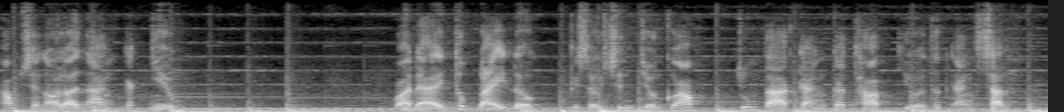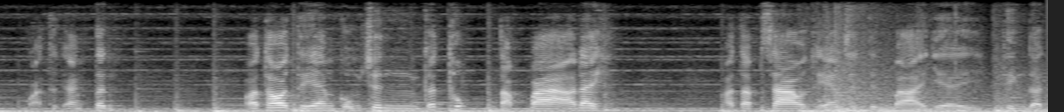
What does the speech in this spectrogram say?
ốc sẽ nổi lên ăn rất nhiều. Và để thúc đẩy được cái sự sinh trưởng của ốc, chúng ta cần kết hợp giữa thức ăn xanh và thức ăn tinh. Và thôi thì em cũng xin kết thúc tập 3 ở đây. Ở tập sau thì em sẽ trình bày về thiên địch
